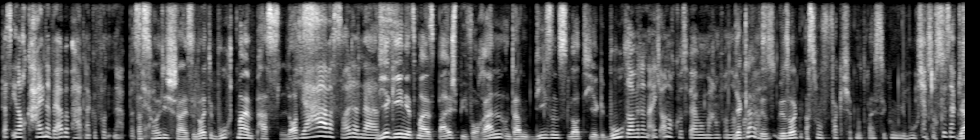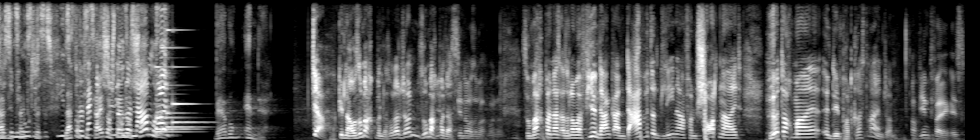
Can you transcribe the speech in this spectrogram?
dass ihr noch keine Werbepartner gefunden habt bisher. Was soll die Scheiße? Leute, bucht mal ein paar Slots. ja, was soll denn das? Wir gehen jetzt mal als Beispiel voran und haben diesen Slot hier gebucht. Sollen wir dann eigentlich auch noch kurz Werbung machen von unserem Ja klar, wir, wir sollten. Ach so, fuck, ich habe nur 30 Sekunden gebucht. Ich hab Das doch gesagt, du sollst die eine Minute, Zeit- das ist viel zu Lass doch die Zeit doch noch schnell noch Namen? Werbung, Ende. Tja, genau so macht man das, oder John? So macht man das. Genau so macht man das. So macht man das. Also nochmal vielen Dank an David und Lena von Short Night. Hört doch mal in den Podcast rein, John. Auf jeden Fall, es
